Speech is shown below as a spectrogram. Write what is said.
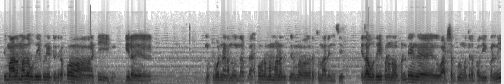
இப்போ மாதம் மாதம் உதவி பண்ணிட்டு இருக்கிறப்போ டி கீழே முட்டு போட்டு நடந்து வந்தாப்புல. அப்போ ரொம்ப மனதுக்கு ரொம்ப வருத்தமாக இருந்துச்சு. ஏதாவது உதவி பண்ணணும் அப்படின்ட்டு எங்கள் வாட்ஸ்அப் குழுமத்தில் பதிவு பண்ணி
